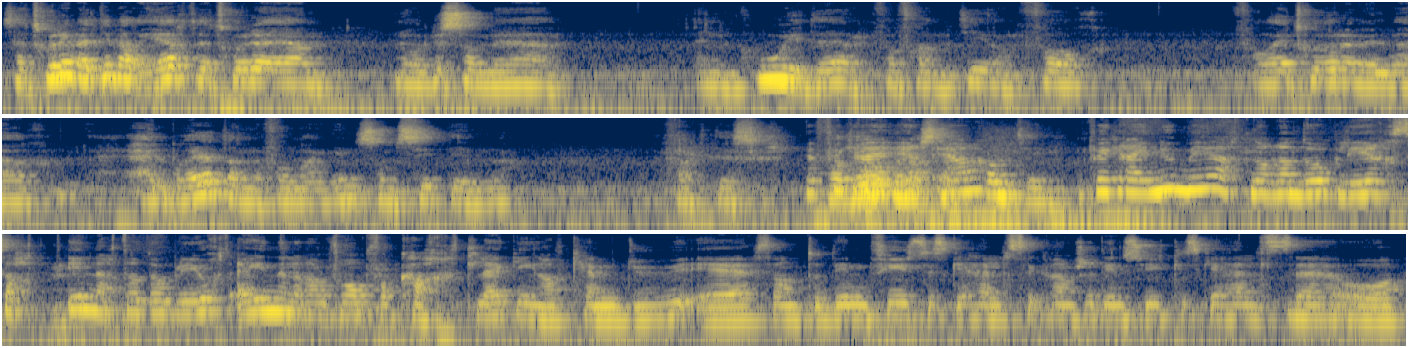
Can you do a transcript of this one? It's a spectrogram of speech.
Så jeg tror det er veldig variert. Jeg tror det er noe som er en god idé for framtida. For, for jeg tror det vil være helbredende for mange som sitter inne, faktisk. Ja, for jeg- ja. jeg regner jo med at når en da blir satt inn, at det da blir gjort en eller annen form for kartlegging av hvem du er, sant? og din fysiske helse, kanskje din psykiske helse, og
